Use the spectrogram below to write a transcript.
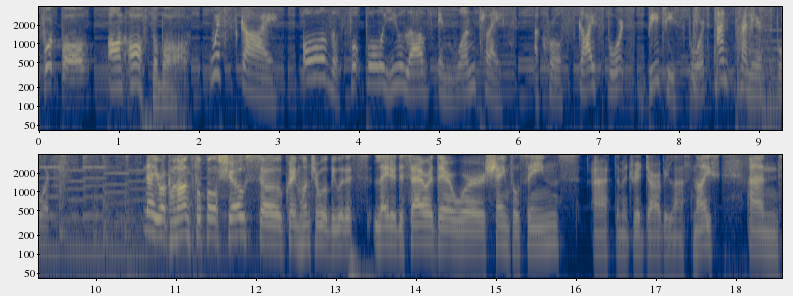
Football on off the ball. With Sky, all the football you love in one place across Sky Sports, BT Sport, and Premier Sports. Now you're welcome along, football show. So Graham Hunter will be with us later this hour. There were shameful scenes at the Madrid derby last night, and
